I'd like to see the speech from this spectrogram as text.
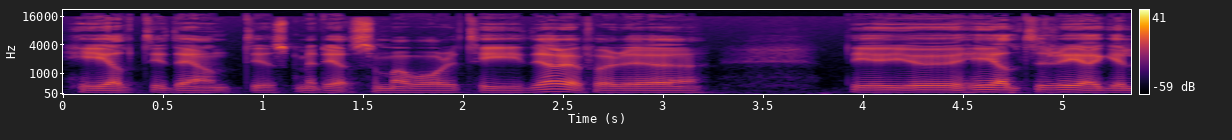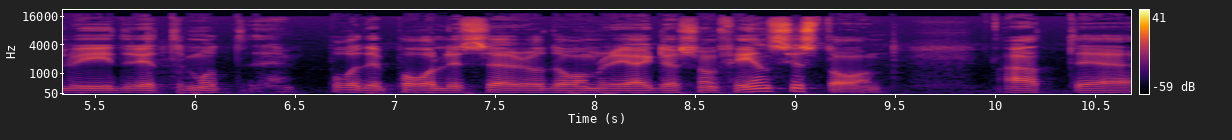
helt identiskt med det som har varit tidigare. För det, det är ju helt regelvidrigt mot både policer och de regler som finns i stan. Att eh,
